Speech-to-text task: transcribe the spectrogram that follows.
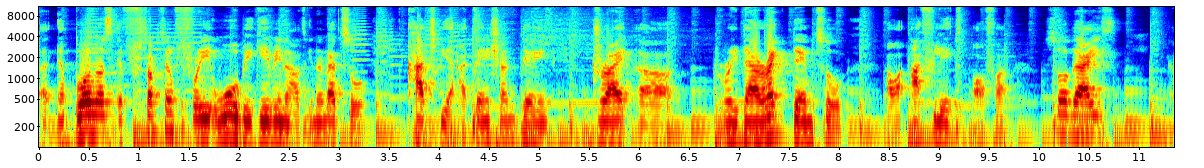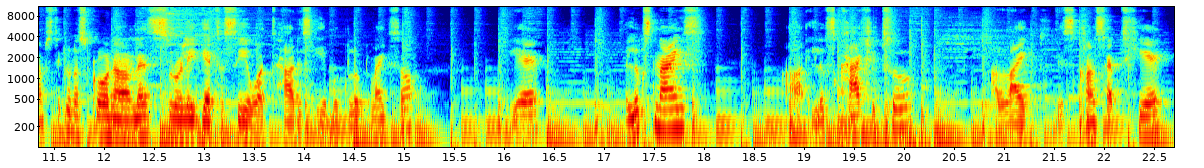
a, bonus if something free will be given out in order to catch their attention then dry uh, redirect them to our affiliate offer. So guys i'm still gonna scroll down. Let's really get to see what how this ebook look like. So yeah it looks nice. Uh, it looks catchy too. I like this concept here.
